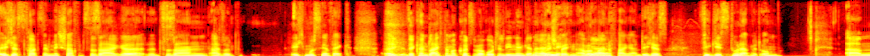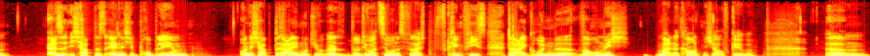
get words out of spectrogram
ich es trotzdem nicht schaffe zu, sage, zu sagen, also ich muss hier weg. Äh, wir können gleich nochmal kurz über rote Linien generell sprechen, aber ja. meine Frage an dich ist, wie gehst du damit um? Ähm, also ich habe das ähnliche Problem. Und ich habe drei Motiv äh, Motivation ist vielleicht klingt fies. Drei Gründe, warum ich meinen Account nicht aufgebe. Ähm,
